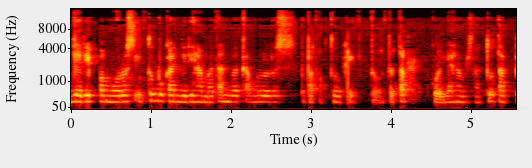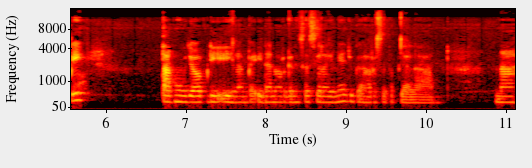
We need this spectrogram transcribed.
jadi pengurus itu bukan jadi hambatan buat kamu lulus tepat waktu kayak gitu. Tetap kuliah nomor satu tapi tanggung jawab di ILMPI dan organisasi lainnya juga harus tetap jalan. Nah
